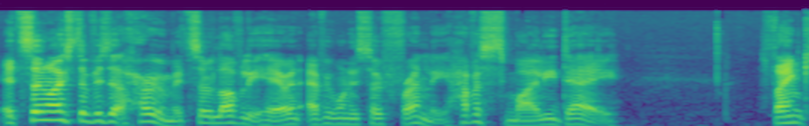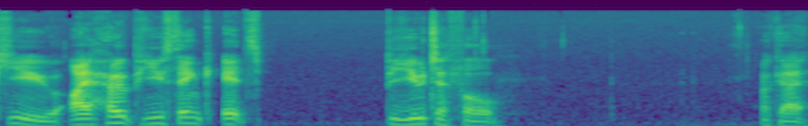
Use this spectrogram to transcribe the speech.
it's so nice to visit home. It's so lovely here, and everyone is so friendly. Have a smiley day. Thank you. I hope you think it's beautiful. Okay.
